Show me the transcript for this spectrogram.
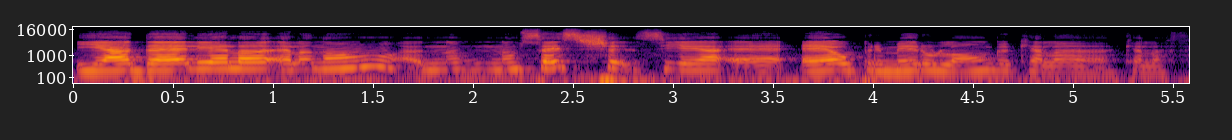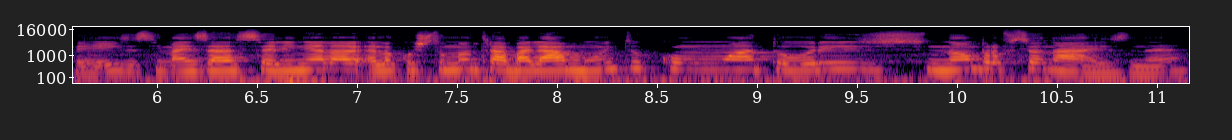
e a Adele, ela, ela não, não, não sei se, se é, é, é, o primeiro longa que ela, que ela fez, assim, mas a Celine, ela, ela costuma trabalhar muito com atores não profissionais, né?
